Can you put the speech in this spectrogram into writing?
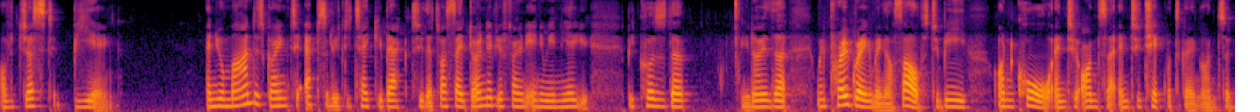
of just being. And your mind is going to absolutely take you back to that's why I say don't have your phone anywhere near you because the you know the we're programming ourselves to be on call and to answer and to check what's going on. So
